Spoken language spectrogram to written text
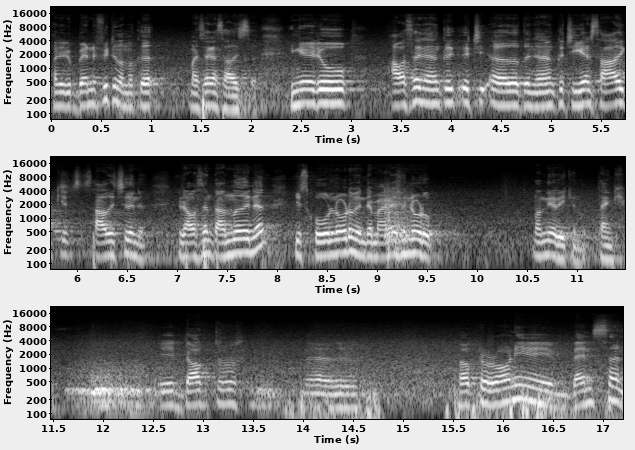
അതിനൊരു ബെനിഫിറ്റ് നമുക്ക് മനസ്സിലാക്കാൻ സാധിച്ചത് ഇങ്ങനെയൊരു അവസരം ഞങ്ങൾക്ക് ഞങ്ങൾക്ക് ചെയ്യാൻ സാധിക്ക സാധിച്ചതിന് ഒരു അവസരം തന്നതിന് ഈ സ്കൂളിനോടും എൻ്റെ മാനേജ്മെൻറ്റിനോടും നന്ദി അറിയിക്കുന്നു താങ്ക് യു ഈ doctor doctor Roni Benson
